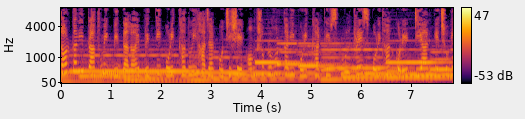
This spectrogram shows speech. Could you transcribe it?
সরকারি প্রাথমিক বিদ্যালয় বৃত্তি পরীক্ষা দুই হাজার পঁচিশে অংশগ্রহণকারী পরীক্ষার্থীর স্কুল ড্রেস পরিধান করে ডিআরএ ছবি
